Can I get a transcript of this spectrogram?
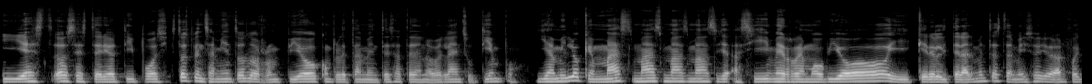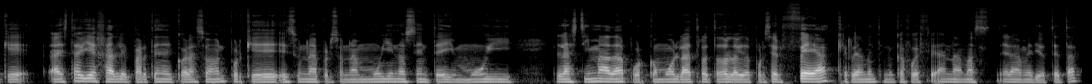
Y estos estereotipos, estos pensamientos los rompió completamente esa telenovela en su tiempo. Y a mí lo que más, más, más, más así me removió y que literalmente hasta me hizo llorar fue que a esta vieja le parte en el corazón porque es una persona muy inocente y muy lastimada por cómo la ha tratado la vida por ser fea, que realmente nunca fue fea, nada más era medio teta.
